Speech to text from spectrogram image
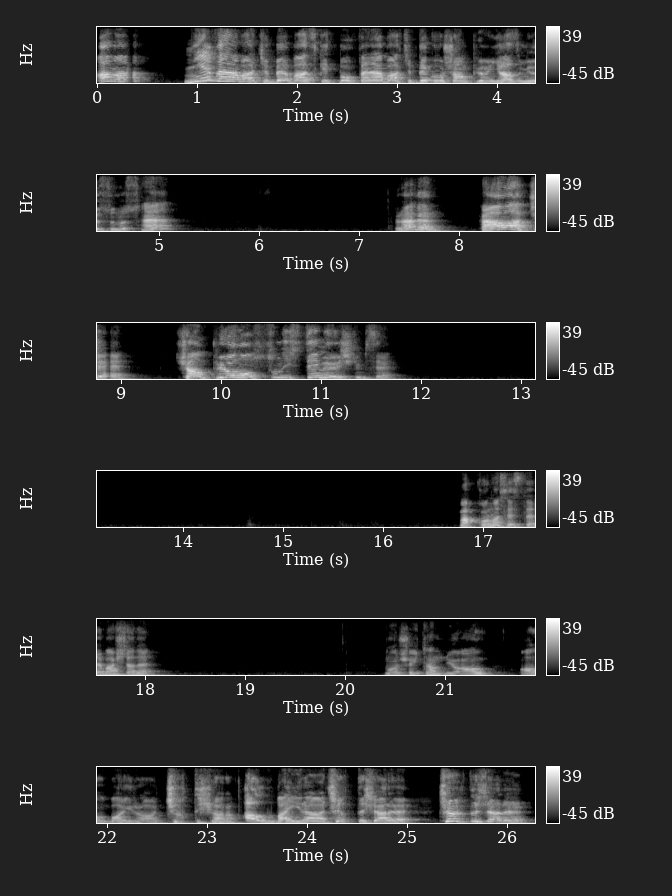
Ama niye Fenerbahçe basketbol, Fenerbahçe Beko şampiyon yazmıyorsunuz? He? Bırakın. Fenerbahçe şampiyon olsun istemiyor hiç kimse. Bak kona sesleri başladı. Lan şeytan diyor al al bayrağı çık dışarı al bayrağı çık dışarı çık dışarı.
